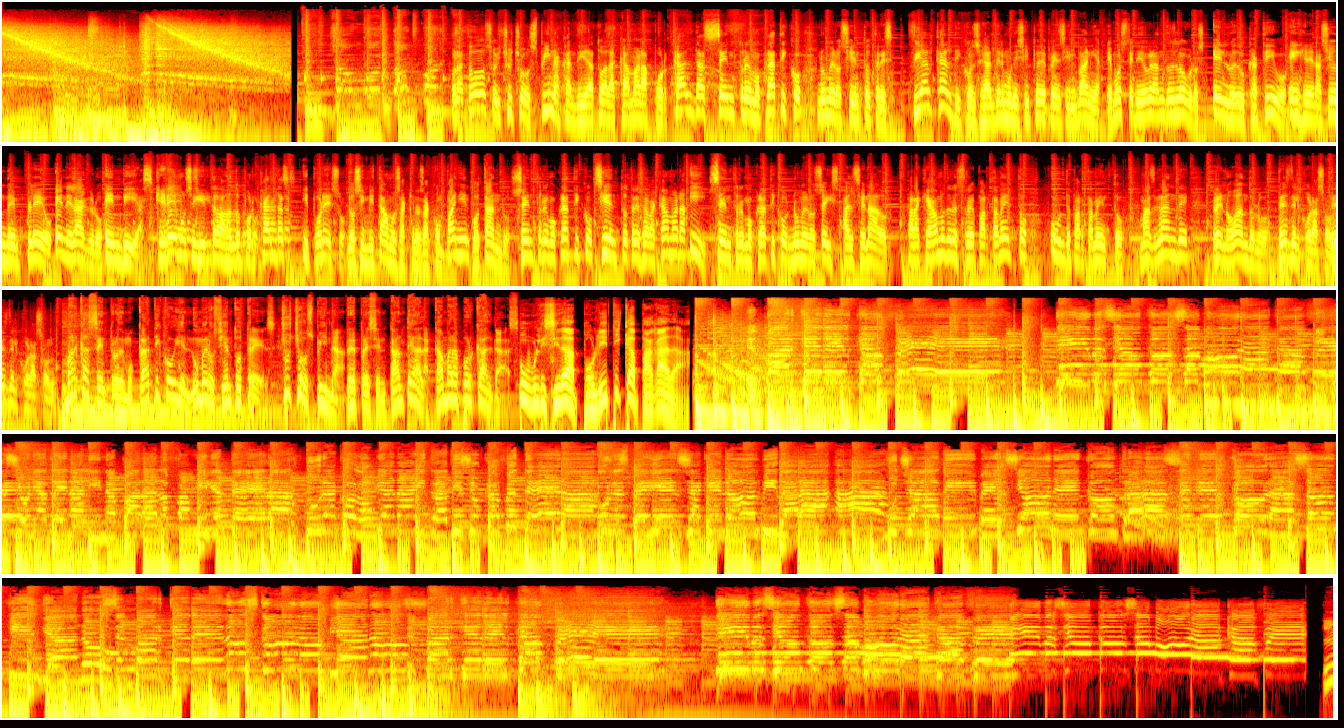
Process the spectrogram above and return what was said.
Hola a todos, soy Chucho Ospina, candidato a la Cámara por Caldas, Centro Democrático número 103. Fui alcalde y concejal del municipio de Pensilvania. Hemos tenido grandes logros en lo educativo, en generación de empleo, en el agro, en vías. Queremos seguir trabajando por Caldas y por eso los invitamos a que nos acompañen votando Centro Democrático 103 a la Cámara y Centro Democrático número 6 al Senado, para que hagamos de nuestro departamento un departamento más grande, renovándolo desde el corazón, desde el corazón. Marca Centro Democrático y el número 103. Chucho Ospina, representante a la Cámara por Caldas. Publicidad política pagada. El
